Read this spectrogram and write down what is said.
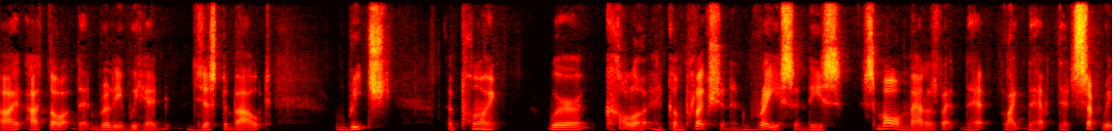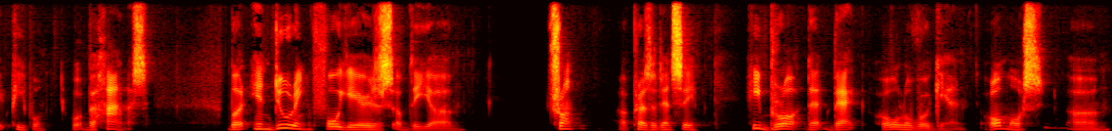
I, I thought that really we had just about reached the point where color and complexion and race and these small matters like that, like that, that separate people were behind us. But enduring four years of the um, Trump uh, presidency, he brought that back all over again, almost um,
